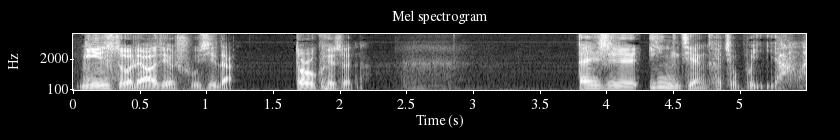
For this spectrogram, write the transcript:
您所了解、熟悉的都是亏损的，但是硬件可就不一样了。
